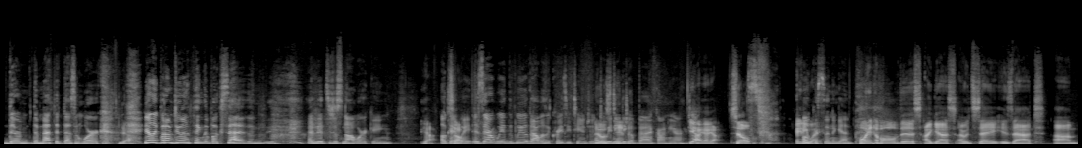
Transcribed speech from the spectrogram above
Their the method doesn't work. Yeah. You're like, but I'm doing the thing the book says, and and it's just not working. yeah. Okay, So- wait. Is there? We, we that was a crazy tangent. It Do was we need to go back on here? Yeah, yeah, yeah. So, anyway, Focusing again. point of all of this, I guess I would say, is that um,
